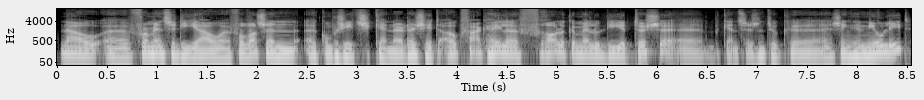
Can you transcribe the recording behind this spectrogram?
Nou, uh, voor mensen die jouw volwassen uh, compositie kennen, er zitten ook vaak hele vrolijke melodieën tussen. bekend is natuurlijk Zing een nieuw lied.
